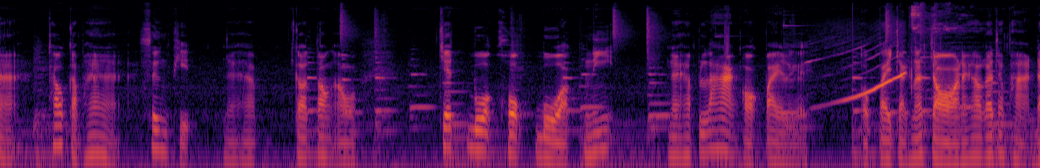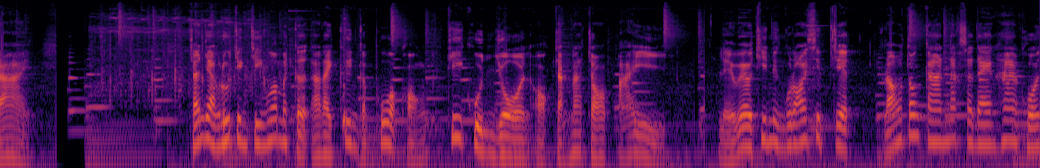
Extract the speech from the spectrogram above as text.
5เท่ากับ 5 ซึ่งผิดนะครับ ก็ต้องเอา7บวก6บวกนี้นะครับลากออกไปเลย ออกไปจากหน้าจอนะครับก็จะผ่านได้ ฉันอยากรู้จริง ๆ ว่ามันเกิดอะไรขึ้นกับพวกของที่คุณโยนออกจากหน้าจอไปเลเวลที่ 117 เราต้องการนักแสดง 5 คน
